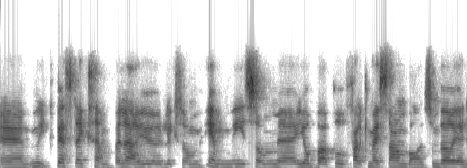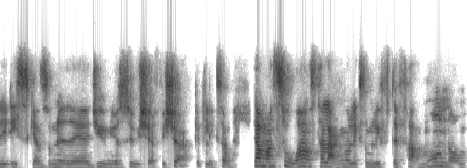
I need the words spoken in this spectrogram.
Eh, mitt bästa exempel är ju liksom Emmy som eh, jobbar på Falkenbergs strandbad som började i disken som nu är junior souschef i köket. Liksom. Där man såg hans talang och liksom lyfte fram honom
